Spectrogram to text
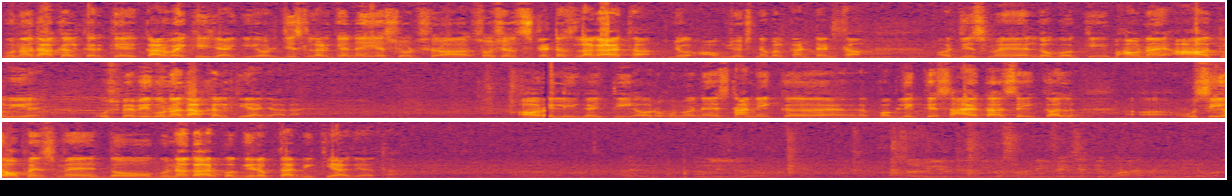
गुना दाखिल करके कार्रवाई की जाएगी। और जिस लड़के ने ये सोशल स्टेटस लगाया था, जो ऑब्जेक्शनेबल कंटेंट था, और जिसमें लोगों की भावनाएँ आहत हुई है, उस पर भी गुना दाखिल किया जा रहा है। और ली गई थी, और उन्होंने स्थानिक पब्लिक के सहायता से कल उसी ऑफेंस में दो गुनागार को गिरफ्तार भी किया गया था So will you please give us a brief exactly what happened in the Yawat?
